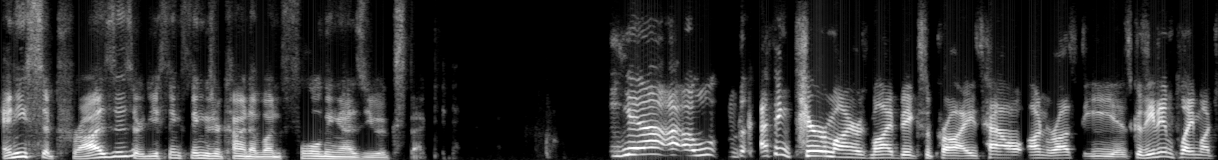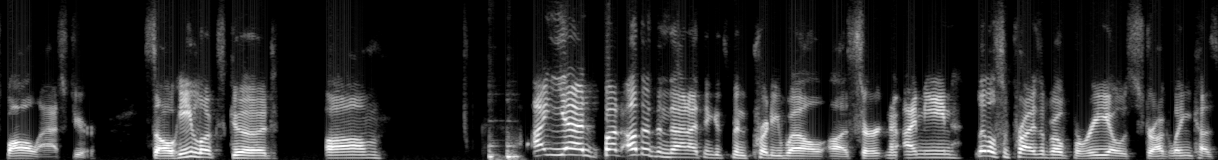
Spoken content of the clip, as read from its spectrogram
any surprises, or do you think things are kind of unfolding as you expected? Yeah, I, I think Kiermaier is my big surprise. How unrusty he is because he didn't play much ball last year, so he looks good. Um, I yeah, but other than that, I think it's been pretty well uh, certain. I mean, little surprise about Berrios struggling because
